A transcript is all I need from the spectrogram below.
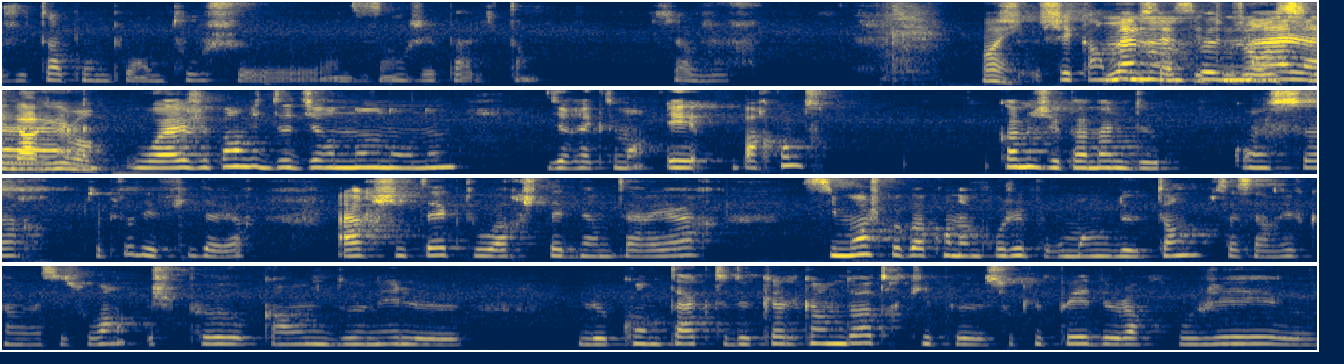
je tape un peu en touche en disant que j'ai pas le temps. J'avoue. Ouais. J'ai quand même ça, un peu toujours aussi un argument. Ouais, j'ai pas envie de dire non, non, non directement. Et par contre, comme j'ai pas mal de consoeurs, c'est plutôt des filles d'ailleurs, architectes ou architectes d'intérieur, si moi je peux pas prendre un projet pour manque de temps, ça ça arrive quand même assez souvent, je peux quand même donner le, le contact de quelqu'un d'autre qui peut s'occuper de leur projet. Euh,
